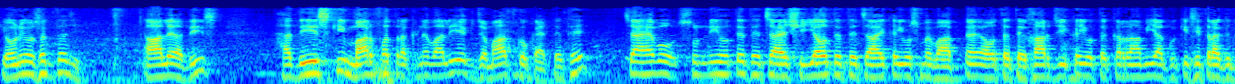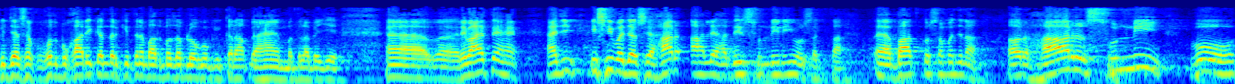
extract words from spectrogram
کیوں نہیں ہو سکتا جی؟ اہل حدیث حدیث کی معرفت رکھنے والی ایک جماعت کو کہتے تھے، چاہے وہ سنی ہوتے تھے، چاہے شیعہ ہوتے تھے، چاہے کئی اس میں ہوتے تھے، خارجی، کئی ہوتے کرامی یا کوئی کسی طرح کے جیسے خود بخاری کے اندر کتنے بعد مذہب لوگوں کی ہیں مطلب یہ روایتیں ہیں۔ ہاں جی اسی وجہ سے ہر اہل حدیث سنی نہیں ہو سکتا۔ بات کو سمجھنا۔ اور ہر سنی وہ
